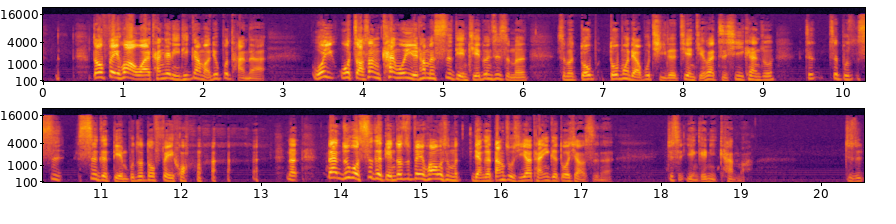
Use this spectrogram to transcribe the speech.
都废话，我还谈给你听干嘛？就不谈了。我我早上看，我以为他们四点结论是什么什么多多么了不起的见解，后来仔细一看，说这这不是四四个点，不是都废话吗？那那如果四个点都是废话，为什么两个党主席要谈一个多小时呢？就是演给你看嘛，就是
